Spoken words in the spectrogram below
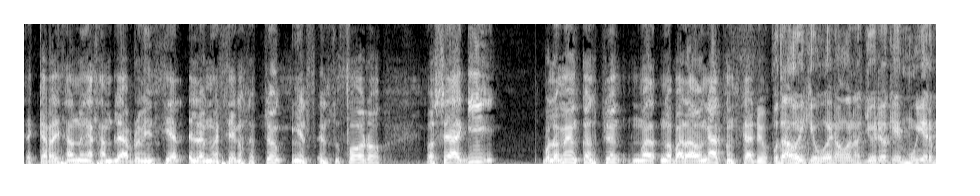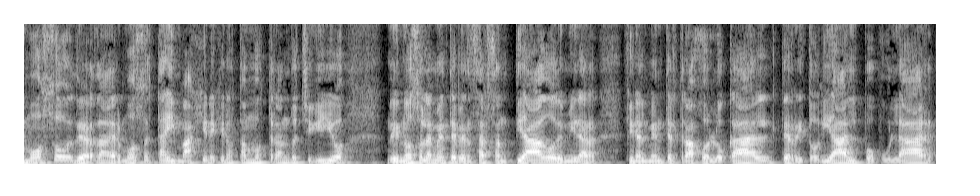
se está realizando una asamblea provincial en la Universidad de Concepción, en, en su foro, o sea, aquí por lo menos en Concepción no, ha parado nada, al contrario. Puta, hoy qué bueno, bueno, yo creo que es muy hermoso, de verdad, hermoso estas imágenes que nos están mostrando, chiquillos, de no solamente pensar Santiago, de mirar finalmente el trabajo local, territorial, popular,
